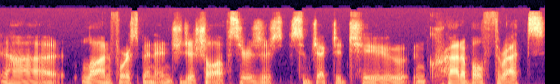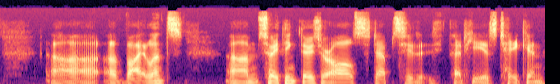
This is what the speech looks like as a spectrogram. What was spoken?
law enforcement and judicial officers are subjected to incredible threats uh, of violence. Um, so I think those are all steps that he has taken.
